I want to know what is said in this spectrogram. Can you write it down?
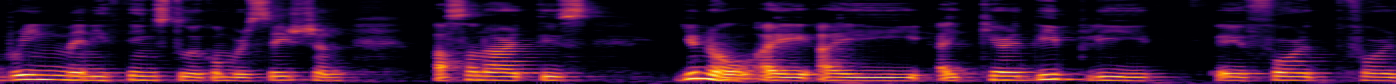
bring many things to a conversation. As an artist you know i i, I care deeply uh, for for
